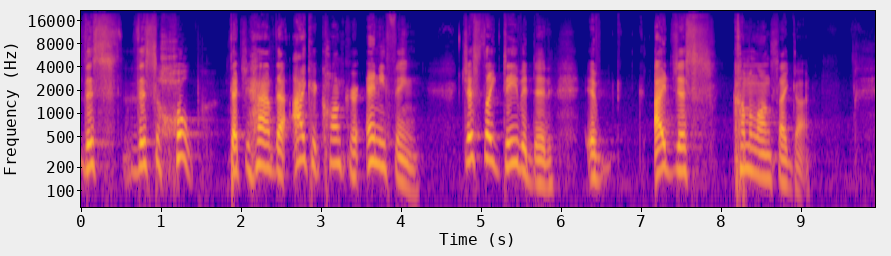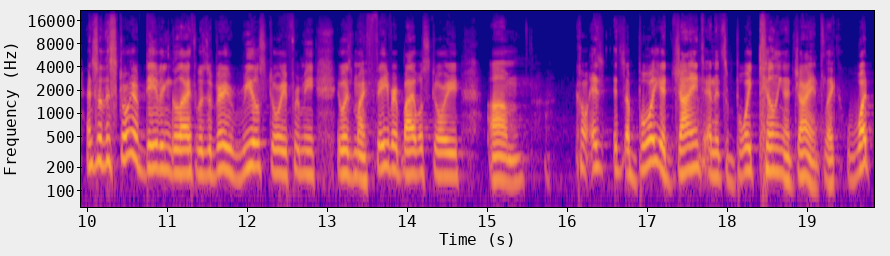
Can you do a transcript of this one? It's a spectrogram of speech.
this, this hope that you have that I could conquer anything, just like David did, if I just come alongside God. And so the story of David and Goliath was a very real story for me. It was my favorite Bible story. Um, it's a boy, a giant, and it's a boy killing a giant. Like, what,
